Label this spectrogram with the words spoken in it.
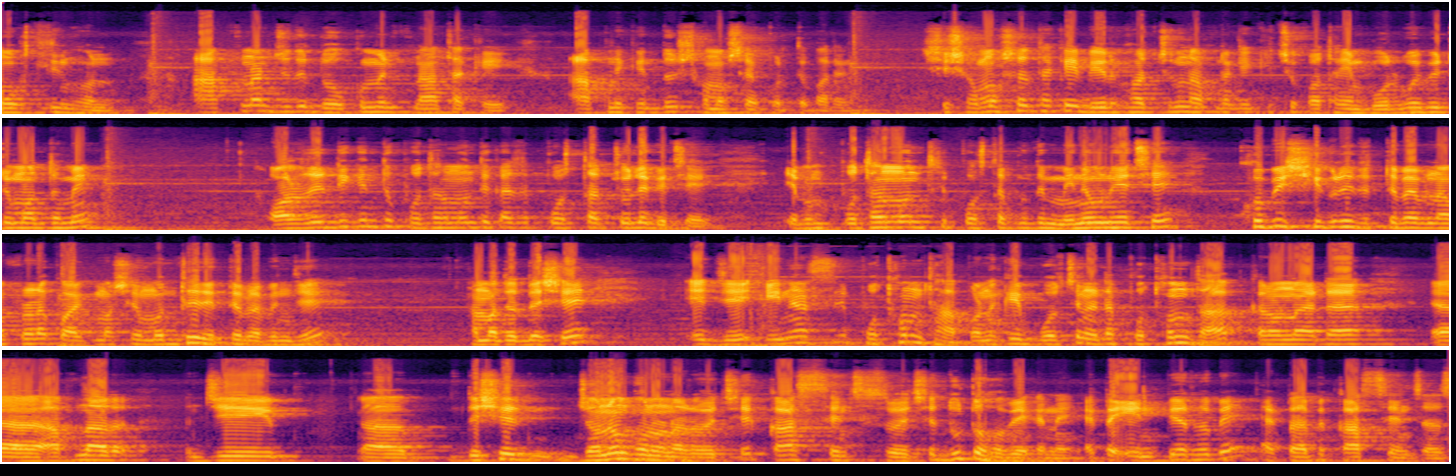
মুসলিম হন, আপনার যদি ডকুমেন্ট না থাকে, আপনি কিন্তু সমস্যায় পড়তে পারেন। সেই সমস্যা থেকে বের হওয়ার জন্য আপনাকে কিছু কথা আমি বলব ভিডিওর মাধ্যমে। অলরেডি কিন্তু প্রধানমন্ত্রীর কাছে প্রস্তাব চলে গেছে এবং প্রধানমন্ত্রী প্রস্তাব কিন্তু মেনেও নিয়েছে। খুবই শীঘ্রই দেখতে পাবেন আপনারা কয়েক মাসের মধ্যেই দেখতে পাবেন যে আমাদের দেশে এই যে এনআরসির প্রথম ধাপ অনেকে বলছেন এটা প্রথম ধাপ কারণ এটা আপনার যে দেশের জনগণনা রয়েছে কাস্ট সেন্সাস রয়েছে, দুটো হবে এখানে, একটা এনপিআর হবে, একটা হবে কাস্ট সেন্সাস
